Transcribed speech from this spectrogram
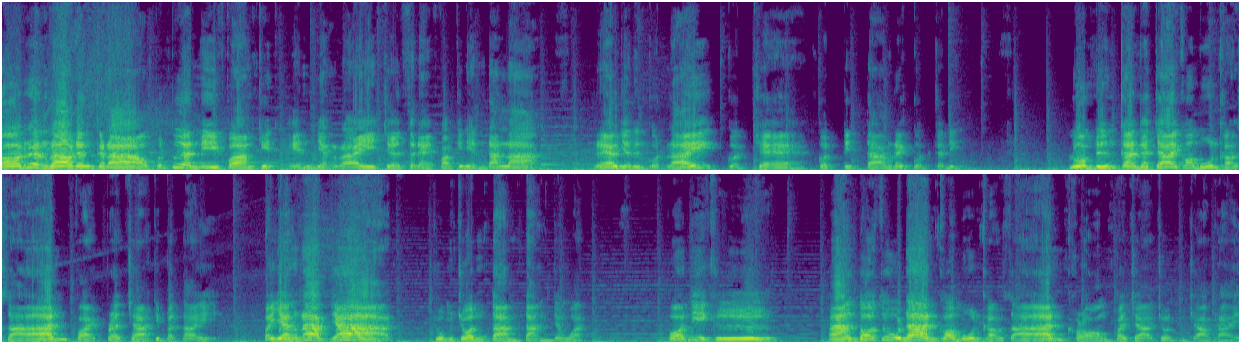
ต่อเรื่องราวดังกล่าว เพื่อนๆมีความคิดเห็นอย่างไรเชิญแสดงความคิดเห็นด้านล่าง แล้วอย่าลืมกดไลค์กดแชร์ กดติดตามและกดกระดิ่ง รวมถึงการกระจายข้อมูลข่าวสารฝ่ายประชาธิปไตย ไปยังรากหญ้าชุมชนตามต่างจังหวัด เพราะนี่คือ ทางต่อสู้ด้านข้อมูลข่าวสารของประชาชนชาวไทย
